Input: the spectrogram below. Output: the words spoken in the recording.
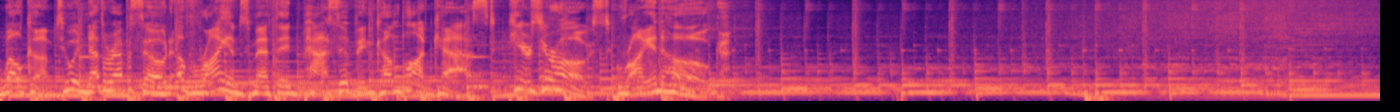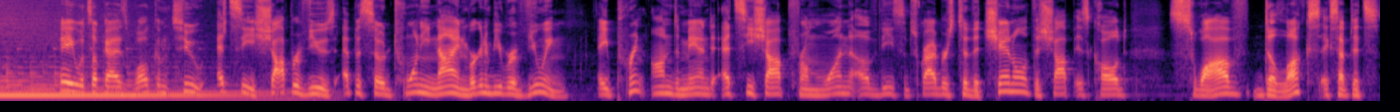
Welcome to another episode of Ryan's Method Passive Income Podcast. Here's your host, Ryan Hogue. Hey, what's up, guys? Welcome to Etsy Shop Reviews, episode 29. We're going to be reviewing a print on demand Etsy shop from one of the subscribers to the channel. The shop is called Suave Deluxe, except it's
